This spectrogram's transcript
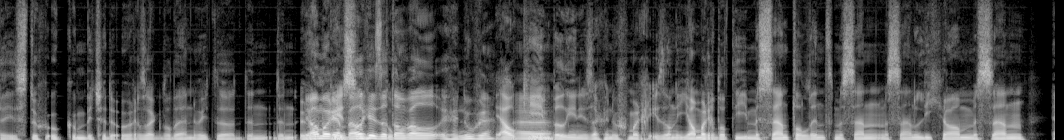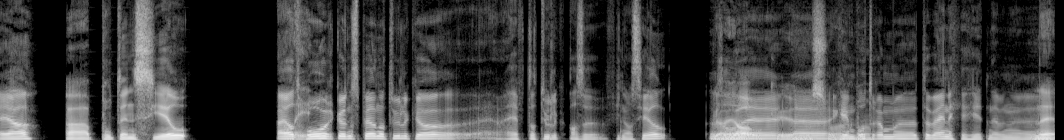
is toch ook een beetje de oorzaak dat hij nooit de, de, de ja, maar in België is dat dan wel genoeg. Hè. Ja, oké, Eh, in België is dat genoeg, maar is dat niet jammer dat hij met zijn talent, met zijn, met zijn lichaam, met zijn ja, eh, potentieel... Hij had Allee. hoger kunnen spelen natuurlijk. Ja. Hij heeft natuurlijk als hij financieel Ja, zal ja, hij, oké, dat is eh, waar, geen boterham eh, te weinig gegeten hebben. eh. Nee,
